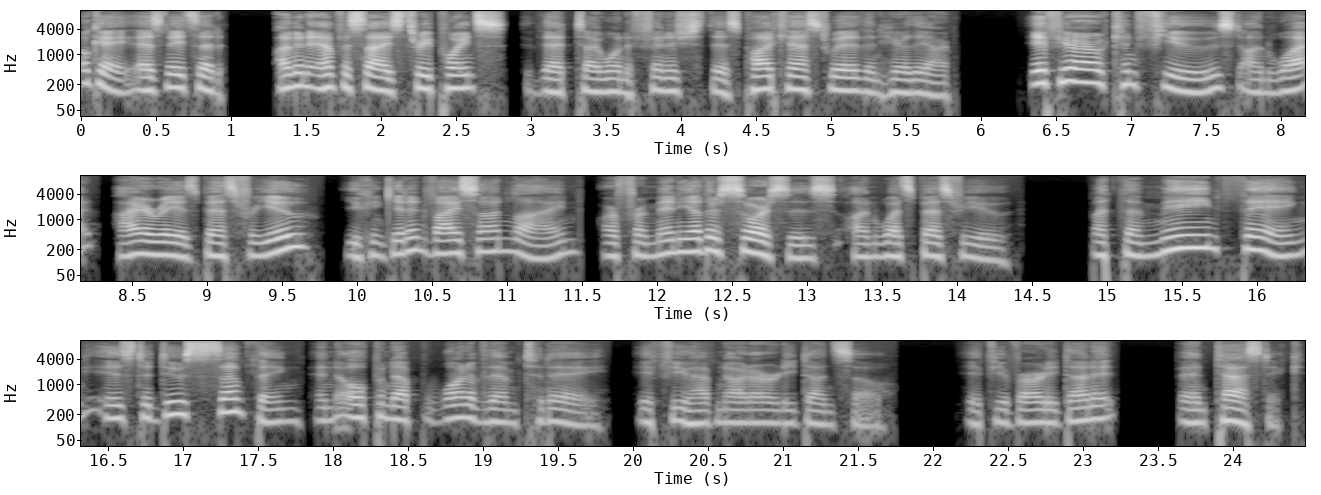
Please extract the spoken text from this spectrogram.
Okay, as Nate said, I'm going to emphasize three points that I want to finish this podcast with, and here they are. If you're confused on what IRA is best for you, You can get advice online or from many other sources on what's best for you. But the main thing is to do something and open up one of them today if you have not already done so. If you've already done it, fantastic.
